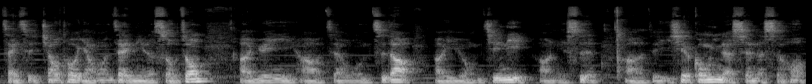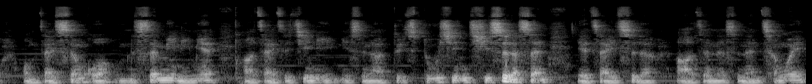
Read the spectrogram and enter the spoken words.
再次交托仰望在你的手中啊，愿意啊，在我们知道啊，有我们经历啊，你是啊这一切供应的神的时候，我们在生活我们的生命里面啊，再次经历你是那对独行其事的神，也再一次的啊，真的是能成为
